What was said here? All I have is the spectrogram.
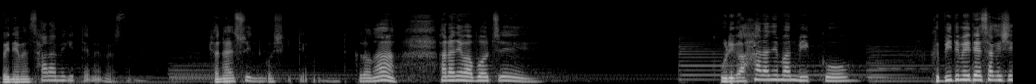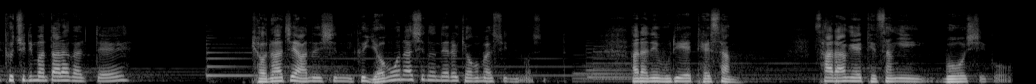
왜냐하면 사람이기 때문에 그렇습니다. 변할 수 있는 것이기 때문입니다. 그러나 하나님 아버지 우리가 하나님만 믿고 그 믿음의 대상이신 그 주님만 따라갈 때 변하지 않으신 그 영원하신 은혜를 경험할 수 있는 것입니다. 하나님 우리의 대상, 사랑의 대상이 무엇이고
